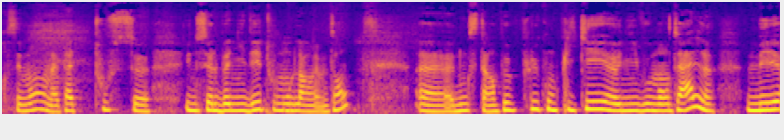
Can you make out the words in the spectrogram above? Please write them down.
forcément, on n'a pas tous euh, une seule bonne idée, tout le monde l'a en même temps. Euh, donc c'était un peu plus compliqué euh, niveau mental, mais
